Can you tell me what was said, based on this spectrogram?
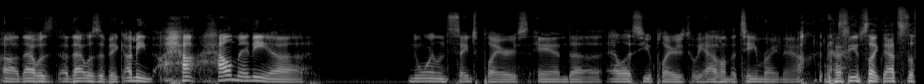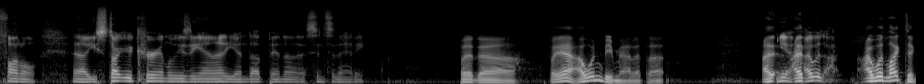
Uh, that was uh, that was a big. I mean, how how many uh, New Orleans Saints players and uh, LSU players do we have on the team right now? it seems like that's the funnel. Uh, you start your career in Louisiana, you end up in uh, Cincinnati. But uh, but yeah, I wouldn't be mad at that. I Yeah, I, I, would. I would like to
